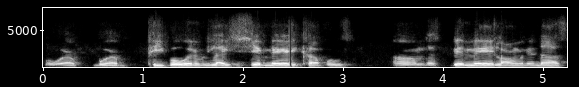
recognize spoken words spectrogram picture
where, where people in a relationship, married couples, um, that's been married longer than us,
